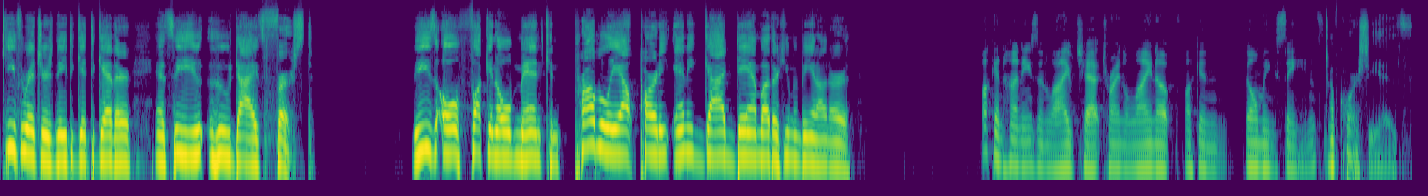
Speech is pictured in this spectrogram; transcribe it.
Keith Richards need to get together and see who, dies first. These old fucking old men can probably out party any goddamn other human being on earth. Fucking honey's in live chat trying to line up fucking filming scenes. Of course she is.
